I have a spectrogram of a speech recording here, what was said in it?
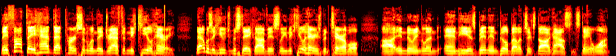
they thought they had that person when they drafted N'Keal Harry. That was a huge mistake, obviously. N'Keal Harry's been terrible uh, in New England, and he has been in Bill Belichick's doghouse since day one.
